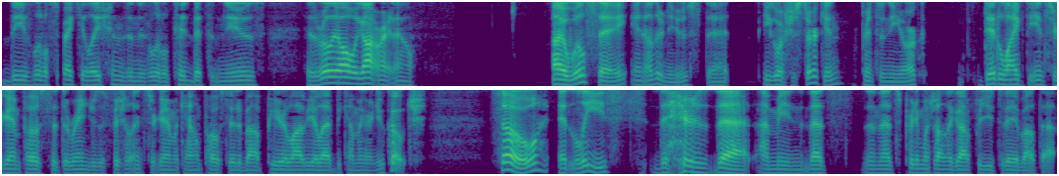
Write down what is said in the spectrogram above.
these little speculations and these little tidbits of news is really all we got right now. I will say in other news that Igor Shesterkin, Prince of New York, did like the Instagram post that the Rangers official Instagram account posted about Pierre Laviolette becoming our new coach. So at least there's that. I mean, that's and that's pretty much all I got for you today about that.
